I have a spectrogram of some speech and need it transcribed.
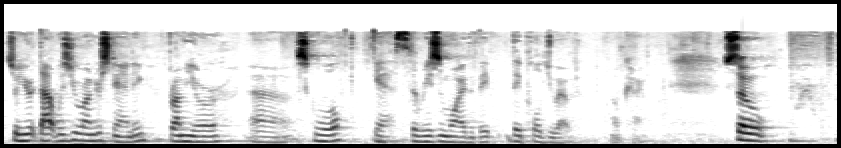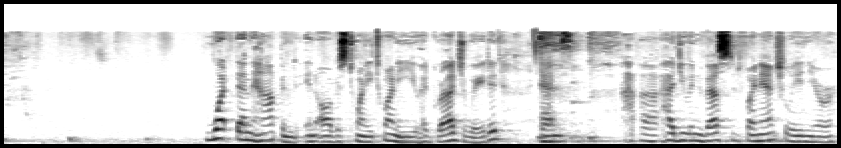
So your, that was your understanding from your uh, school yes. the reason why that they, they pulled you out. Okay. So what then happened in August 2020? You had graduated, and uh, had you invested financially in your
